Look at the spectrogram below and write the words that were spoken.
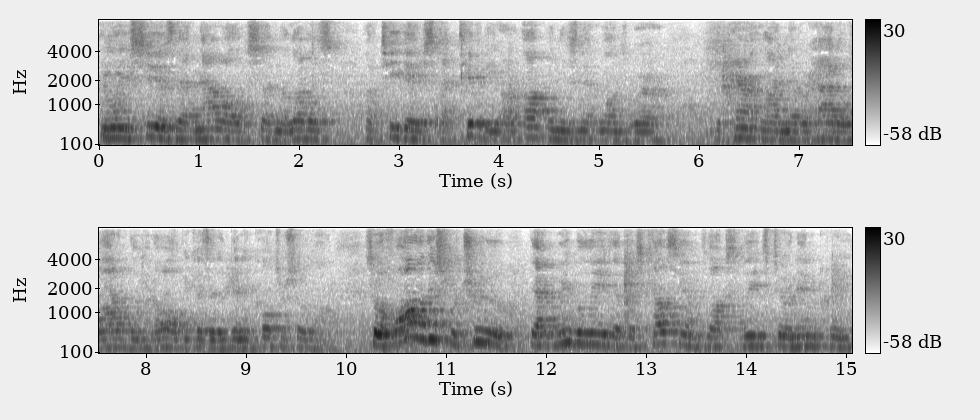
And what you see is that now all of a sudden the levels of T-gase activity are up in these NIT1s where the parent line never had a lot of them at all because it had been in culture so long. So if all of this were true, that we believe that this calcium flux leads to an increase,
